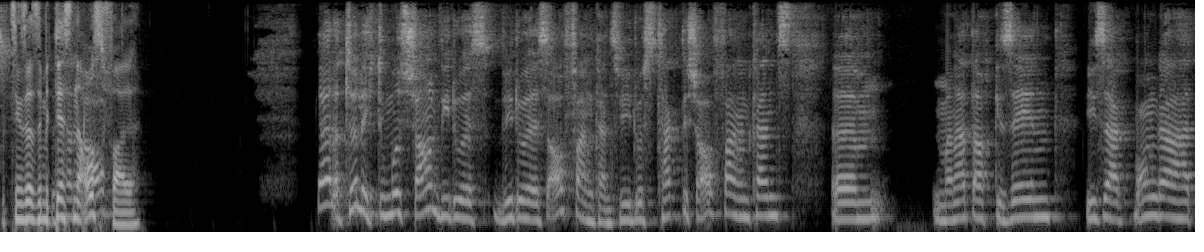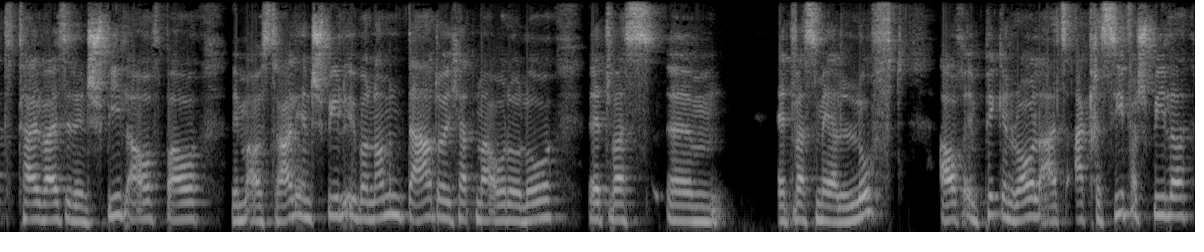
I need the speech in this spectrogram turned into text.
Beziehungsweise mit das dessen Ausfall. Ja, natürlich. Du musst schauen, wie du es, wie du es auffangen kannst, wie du es taktisch auffangen kannst. Ähm, man hat auch gesehen, Isaac Bonga hat teilweise den Spielaufbau im Australien-Spiel übernommen. Dadurch hat Maodolo etwas, ähm, etwas mehr Luft auch im Pick and Roll als aggressiver Spieler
